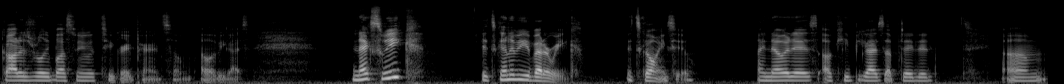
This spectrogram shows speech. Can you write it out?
God has really blessed me with two great parents. So I love you guys. Next week, it's going to be a better week. It's going to. I know it is. I'll keep you guys updated. Um,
